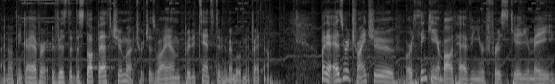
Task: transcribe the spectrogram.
I don't think I ever visited this top path too much, which is why I'm pretty tentative in my movement right now. But yeah, as you're trying to or thinking about having your first kid, you may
